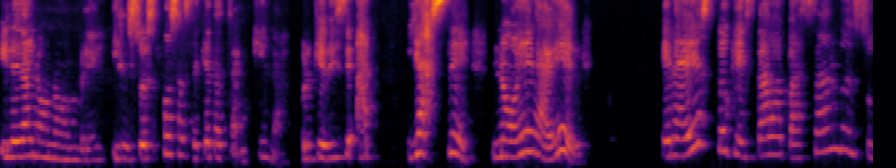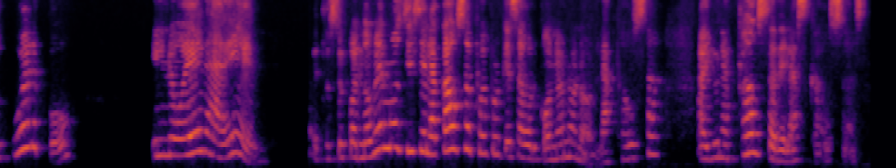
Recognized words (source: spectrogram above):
y le dan un nombre y su esposa se queda tranquila porque dice, ah, ya sé, no era él, era esto que estaba pasando en su cuerpo y no era él. Entonces cuando vemos, dice, la causa fue porque se ahorcó. No, no, no, la causa, hay una causa de las causas.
